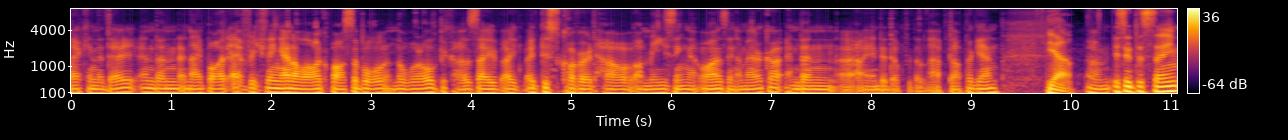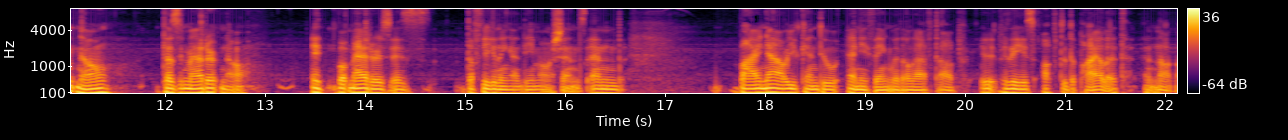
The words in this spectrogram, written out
back in the day, and then and I bought everything analog possible in the world because I, I, I discovered how amazing that was in America, and then uh, I ended up with a laptop again. yeah. Um, is it the same? No. Does it matter? No. It what matters is the feeling and the emotions, and by now you can do anything with a laptop. It really is up to the pilot and not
